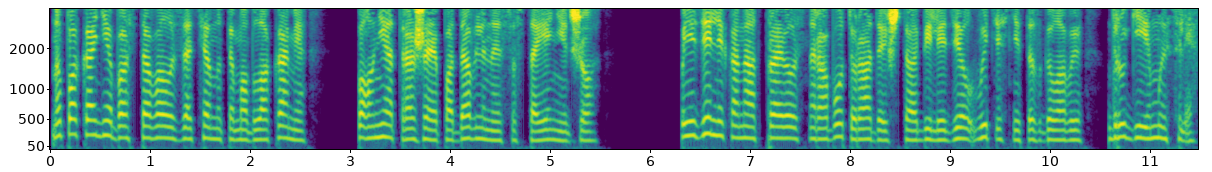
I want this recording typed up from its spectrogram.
Но пока небо оставалось затянутым облаками, вполне отражая подавленное состояние Джо. В понедельник она отправилась на работу, радуясь, что обилие дел вытеснит из головы другие мысли.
